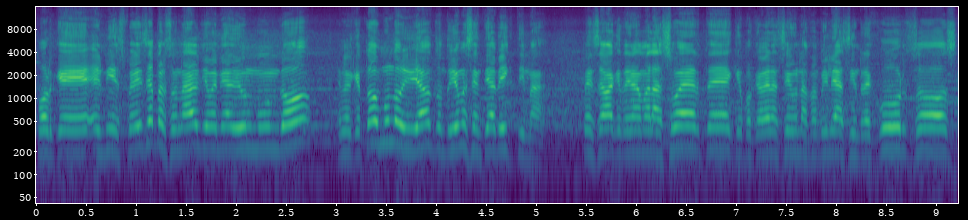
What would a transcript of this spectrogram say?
porque en mi experiencia personal yo venía de un mundo en el que todo el mundo vivía donde yo me sentía víctima. Pensaba que tenía mala suerte, que porque había nacido una familia sin recursos,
